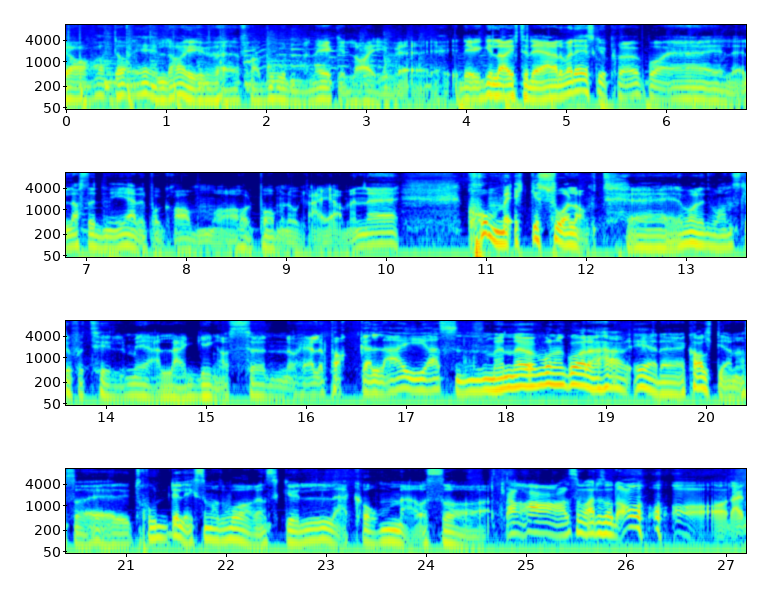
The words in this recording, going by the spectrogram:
Ja, da er jeg live fra Boden, men det er jo ikke live. Det er jo ikke live til dere. Det var det jeg skulle prøve på. Jeg lastet ned et program og holdt på med noe greier, men eh, kom meg ikke så langt. Eh, Det var litt vanskelig å få til med legging av sønn og hele pakka leiasen. Men eh, hvordan går det? Her er det kaldt igjen, altså. Jeg trodde liksom at våren skulle komme, og så ah, Så var det sånn åh, oh, åh, nei.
